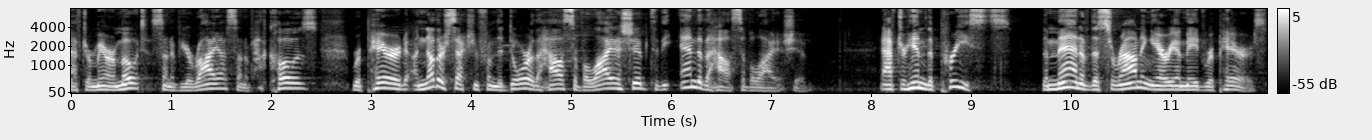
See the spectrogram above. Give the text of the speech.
After Meremoth, son of Uriah, son of Hakkoz, repaired another section from the door of the house of Eliashib to the end of the house of Eliashib. After him, the priests, the men of the surrounding area, made repairs.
